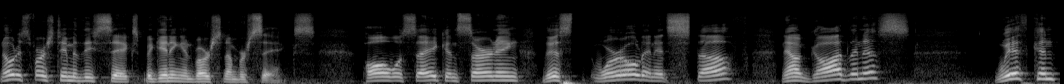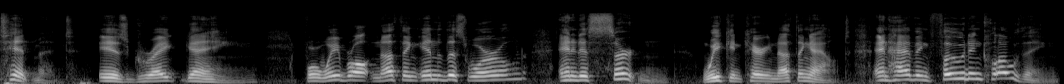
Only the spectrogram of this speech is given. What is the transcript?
Notice 1 Timothy 6, beginning in verse number 6. Paul will say concerning this world and its stuff, now godliness with contentment is great gain. For we brought nothing into this world, and it is certain we can carry nothing out. And having food and clothing,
